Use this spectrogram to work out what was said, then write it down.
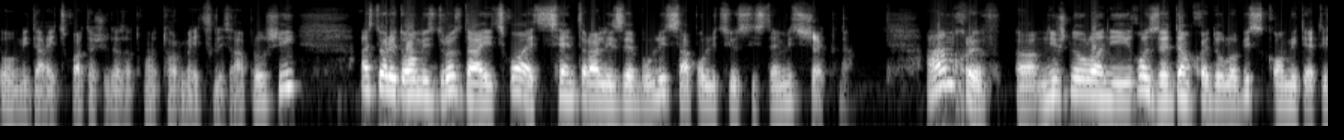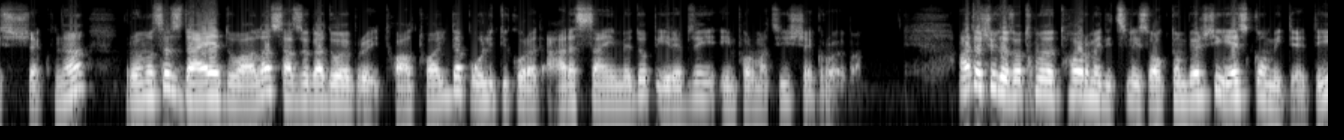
ომი დაიწყო 1792 წლის აპრილში, ასწორედ ომის დროს დაიწყო აი ცენტრალიზებული საპოლიციო სისტემის შექმნა. ამ ხრივ მნიშვნელოვანი იყო ზედამხედველობის კომიტეტის შექმნა, რომელსაც დაედვალა საზოგადოებრივი თვალთვალი და პოლიტიკურად არასაიმედო პირებზე ინფორმაციის შეგროვება. 1792 წლის ოქტომბერში ეს კომიტეტი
